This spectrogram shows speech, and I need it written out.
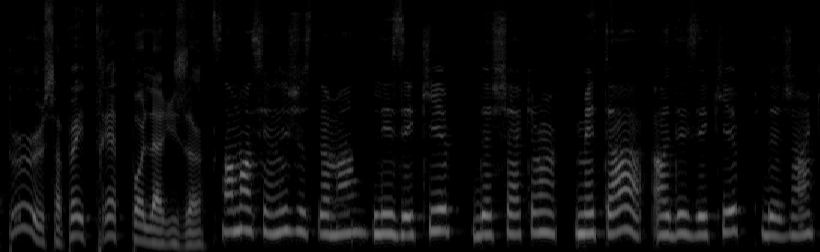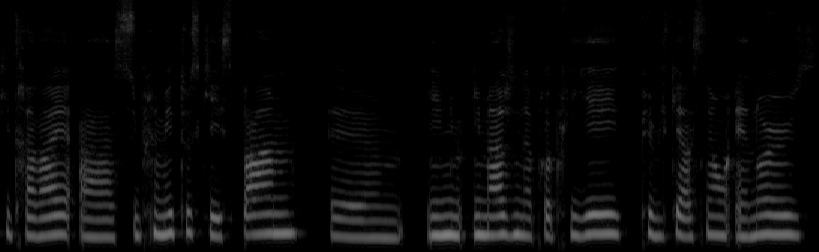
peut, ça peut être très polarisant. Sans mentionner justement les équipes de chacun. Meta a des équipes de gens qui travaillent à supprimer tout ce qui est spam, euh, im- images inappropriées, publications haineuses,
